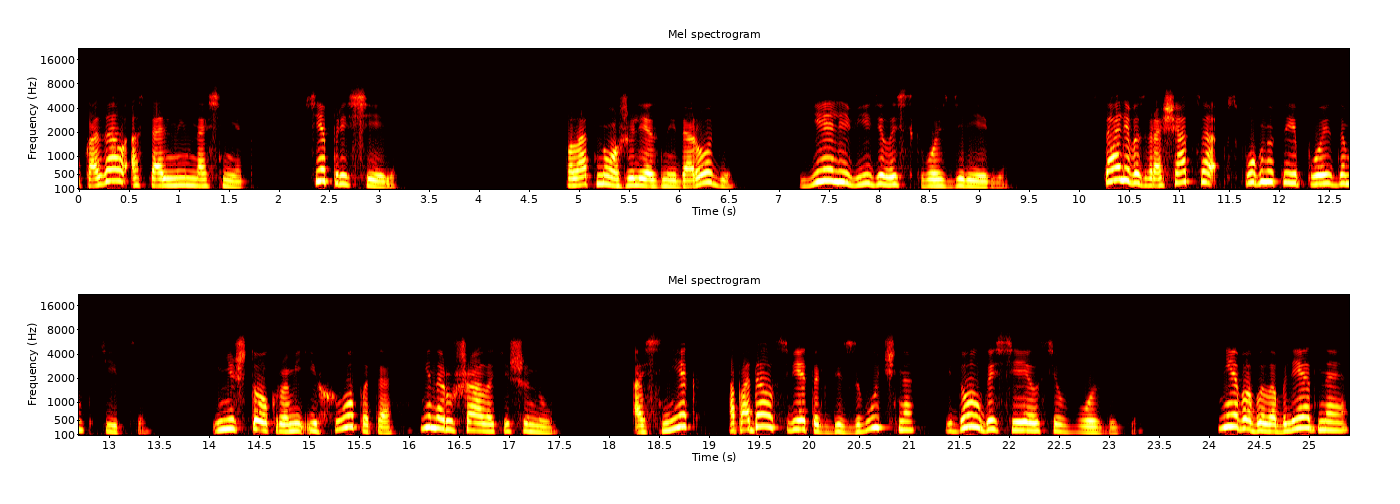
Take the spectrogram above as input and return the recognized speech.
указал остальным на снег. Все присели. Полотно железной дороги еле виделось сквозь деревья. Стали возвращаться вспугнутые поездом птицы, и ничто, кроме их хлопота, не нарушало тишину. А снег опадал с веток беззвучно и долго сеялся в воздухе. Небо было бледное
